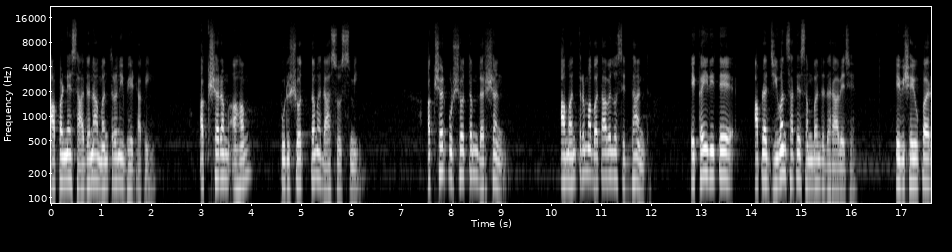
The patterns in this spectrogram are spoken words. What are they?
આપણને સાધના મંત્રની ભેટ આપી. અક્ષરમ અહમ પુરુષોત્તમ દાસોસ્મી. અક્ષર પુરુષોત્તમ દર્શન. આ મંત્રમાં બતાવેલો સિદ્ધાંત એ કઈ રીતે આપણા જીવન સાથે સંબંધ ધરાવે છે. એ વિષય ઉપર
